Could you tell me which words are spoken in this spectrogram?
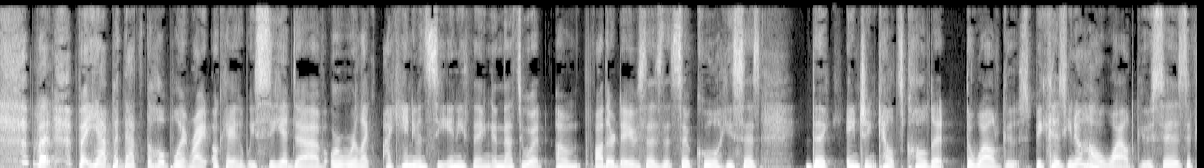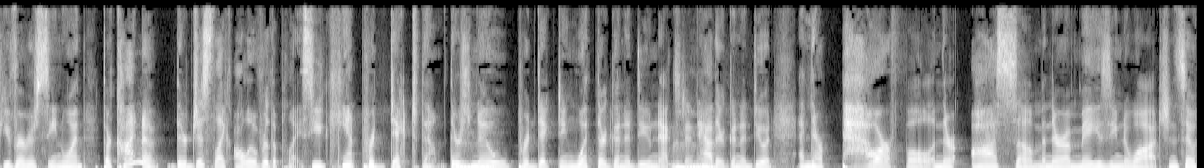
but but yeah, but that's the whole point, right? Okay, we see a dove, or we're like, I can't even see anything, and that's what um, Father Dave says. That's so cool. He says the ancient Celts called it the wild goose because you know how a wild goose is. If you've ever seen one, they're kind of they're just like all over the place. You can't predict them. There's no predicting what they're going to do next and how they're going to do it, and they're powerful and they're awesome and they're amazing to watch. And so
